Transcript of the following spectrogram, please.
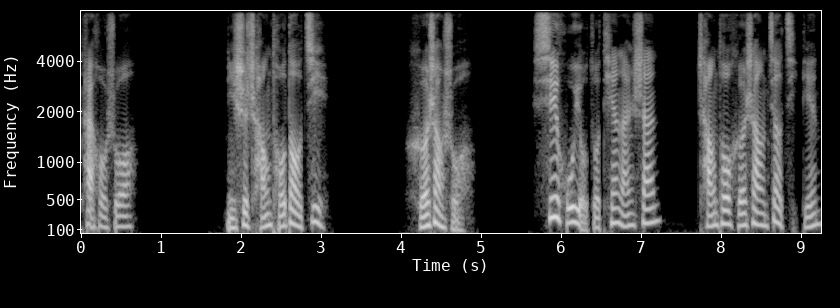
太后说：“你是长头道济？”和尚说：“西湖有座天蓝山，长头和尚叫几颠。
